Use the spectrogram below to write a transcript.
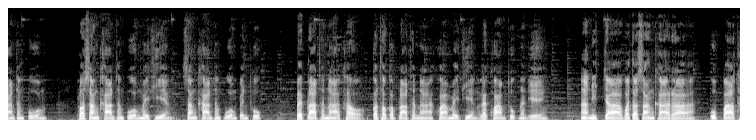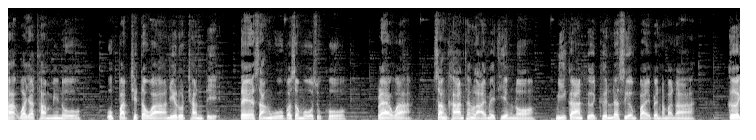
ารทั้งปวง เพราะสังขารทั้งปวงไม่เที่ยง สังขารทั้งปวงเป็นทุกข์ ไปปรารถนาเข้าก็เท่ากับปรารถนาความไม่เที่ยงและความทุกข์นั่นเองอนิจจาวัตสังขารา อุปาทวยธรรมมิโน อุปัชชิตวานิรุชชันติ เตสังวูปสโมสุขโข แปลว่า สังขารทั้งหลายไม่เที่ยงหนอ มีการเกิดขึ้นและเสื่อมไปเป็นธรรมดา เกิด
